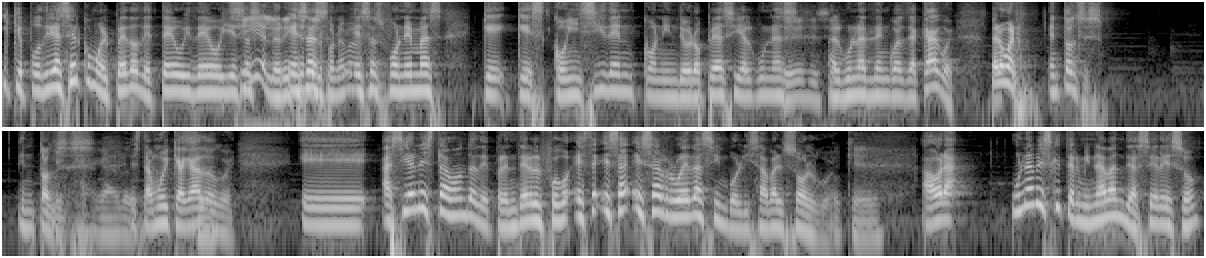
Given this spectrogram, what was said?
y que podría ser como el pedo de Teo y Deo y Sí, esas, el origen esas, fonema, esos fonemas que, que coinciden con indoeuropeas y algunas, Sí, sí, sí. algunas lenguas de acá, güey. Pero bueno, entonces. Entonces. Cagado, Está muy cagado, güey. Eh, hacían esta onda de prender el fuego. Esa, esa, esa rueda simbolizaba el sol, güey. Ahora, una vez que terminaban de hacer eso,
